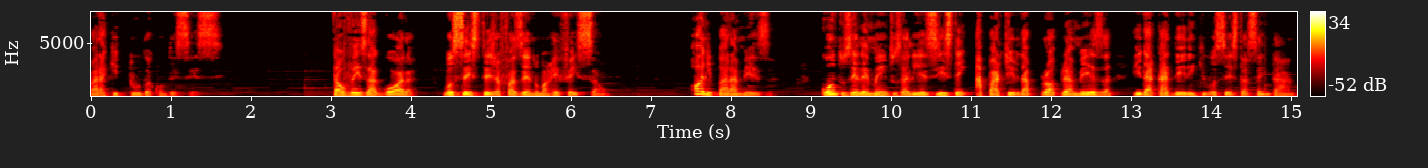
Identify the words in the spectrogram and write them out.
para que tudo acontecesse. Talvez agora você esteja fazendo uma refeição. Olhe para a mesa. Quantos elementos ali existem a partir da própria mesa e da cadeira em que você está sentado?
